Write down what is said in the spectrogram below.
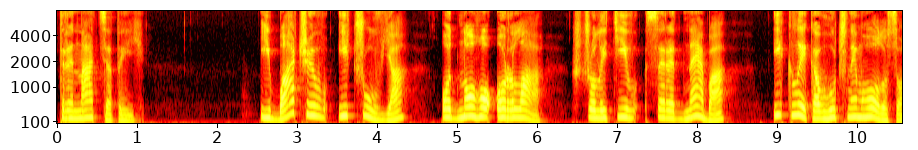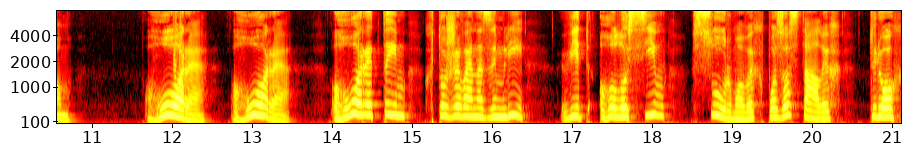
13. І бачив і чув я одного орла, що летів серед неба, і кликав гучним голосом: Горе, горе, горе тим, хто живе на землі, від голосів сурмових позосталих трьох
